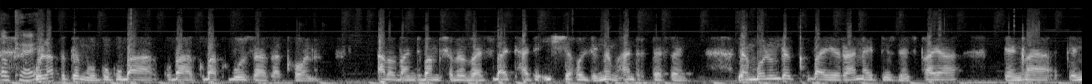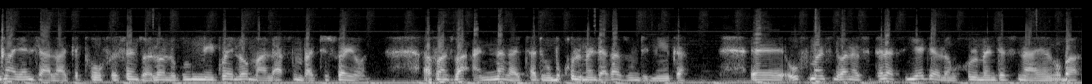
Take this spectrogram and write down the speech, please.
okay. Kulapho ke ngoku kuba kuba kubakho ubuzaza khona. Aba bantu bamhlophe basi bathathe i-shareholding bengu-hundred percent. Uyambona umntu eqhuba irana ibhizinesi phaya ngenxa ngenxa yendlala ke phofu esenziwa loo nto kunikwe loo mali afumbathiswe yona. Afanise uba andinangayithathi ngoba urhulumente akazundinika eh ufumanisa into yobana siphela siyekelwa ngurhulumente esinayo ngoba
